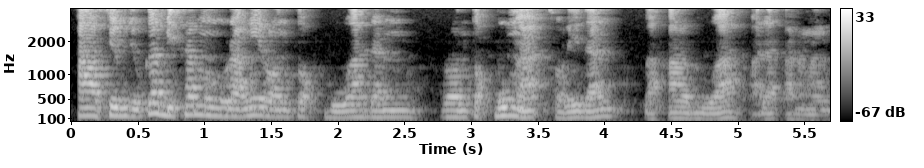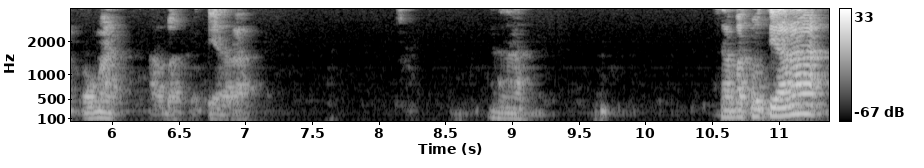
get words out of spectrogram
kalsium juga bisa mengurangi rontok buah dan rontok bunga, sorry dan bakal buah pada tanaman tomat, sahabat mutiara. Nah, sahabat mutiara,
